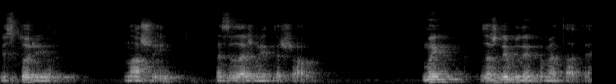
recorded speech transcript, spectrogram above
в історію нашої незалежної держави. Ми завжди будемо пам'ятати.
